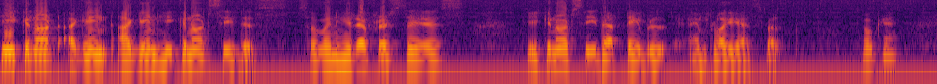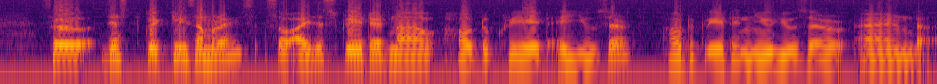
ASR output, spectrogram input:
he cannot again again he cannot see this. So when he refresh this he cannot see that table employee as well. Okay? So just quickly summarize. So I just created now how to create a user how to create a new user and uh,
